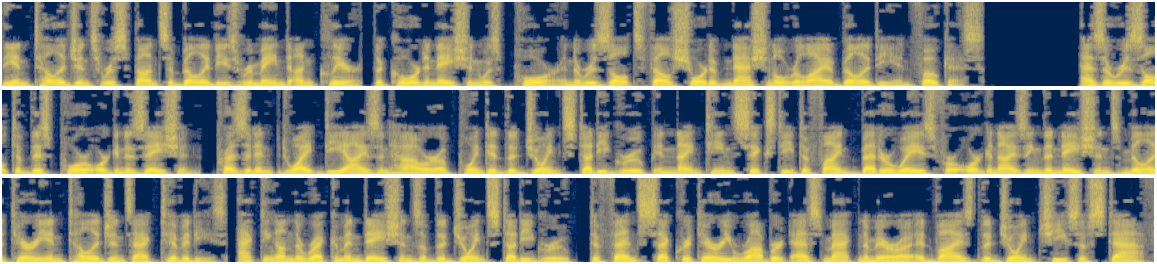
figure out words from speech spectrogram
the intelligence responsibilities remained unclear, the coordination was poor and the results fell short of national reliability and focus. As a result of this poor organization, President Dwight D. Eisenhower appointed the Joint Study Group in 1960 to find better ways for organizing the nation's military intelligence activities. Acting on the recommendations of the Joint Study Group, Defense Secretary Robert S. McNamara advised the Joint Chiefs of Staff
